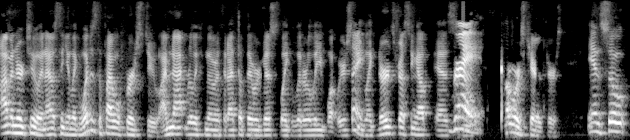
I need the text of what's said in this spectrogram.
I'm a nerd too, and I was thinking like, what does the 501st do? I'm not really familiar with it. I thought they were just like literally what we were saying, like nerds dressing up as right you know, Star Wars characters, and so.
